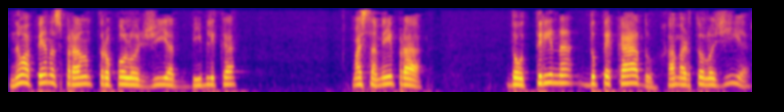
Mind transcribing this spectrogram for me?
não apenas para a antropologia bíblica, mas também para a doutrina do pecado, a martologia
